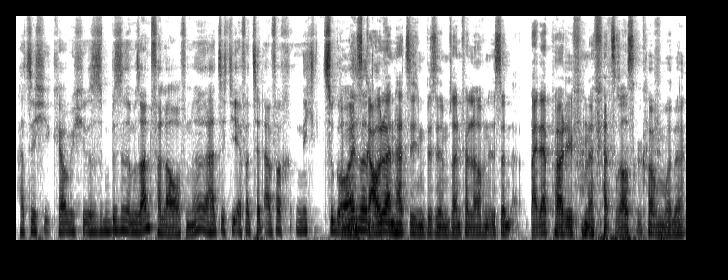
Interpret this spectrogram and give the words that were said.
hat sich, glaube ich, das ist ein bisschen im Sand verlaufen. Ne? Da hat sich die FAZ einfach nicht zu geäußert. Gauland hat sich ein bisschen im Sand verlaufen. Ist dann bei der Party von der FAZ rausgekommen, oder?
